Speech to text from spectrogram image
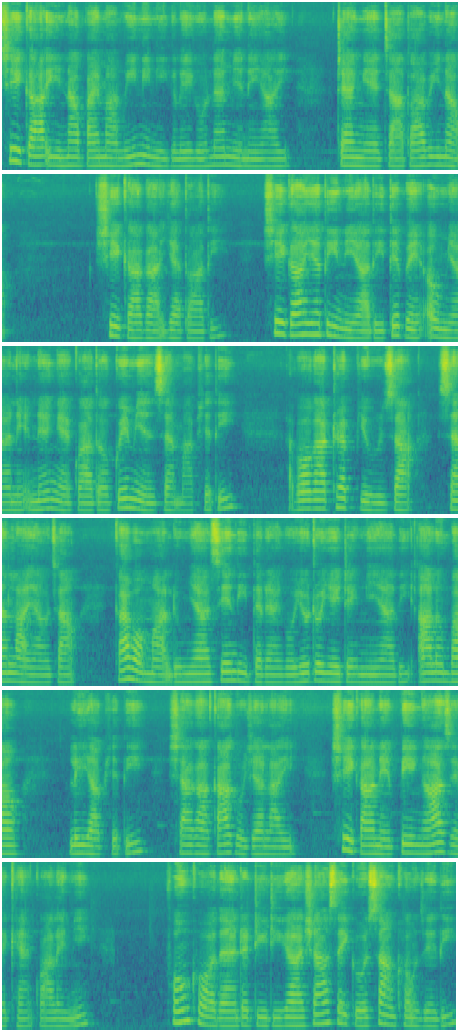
ရှေ့ကားဤနောက်ပိုင်းမှာမီနီနီကလေးကိုလှမ်းမြင်နေရ၏တန်ငယ်ကြာသွားပြီးနောက်ရှေ့ကားကရပ်သွားသည်ရှေ့ကားရပ်သည့်နေရာသည်တစ်ပင်အုပ်များနှင့်အနှဲငယ်ကွာသောကွင်းမြင်ဆက်မှဖြစ်သည်အပေါ်ကထွက်ပြူစဆန်းလာရောင်ကြောင့်ကားပေါ်မှလူများဆင်းသည့်တရံကိုရွတ်တွရိတ်တိမ်မြင်ရသည်အလုံးပေါင်း၄ယောက်ဖြစ်သည်ရှားကကားကိုရပ်လိုက်ရှေ့ကားနှင့်ပေ90ခန့်ကွာလိမ့်မည်ဖုန်းခေါ်သံတတီတီကရှားစိတ်ကိုစောင့်ခုံစေသည်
